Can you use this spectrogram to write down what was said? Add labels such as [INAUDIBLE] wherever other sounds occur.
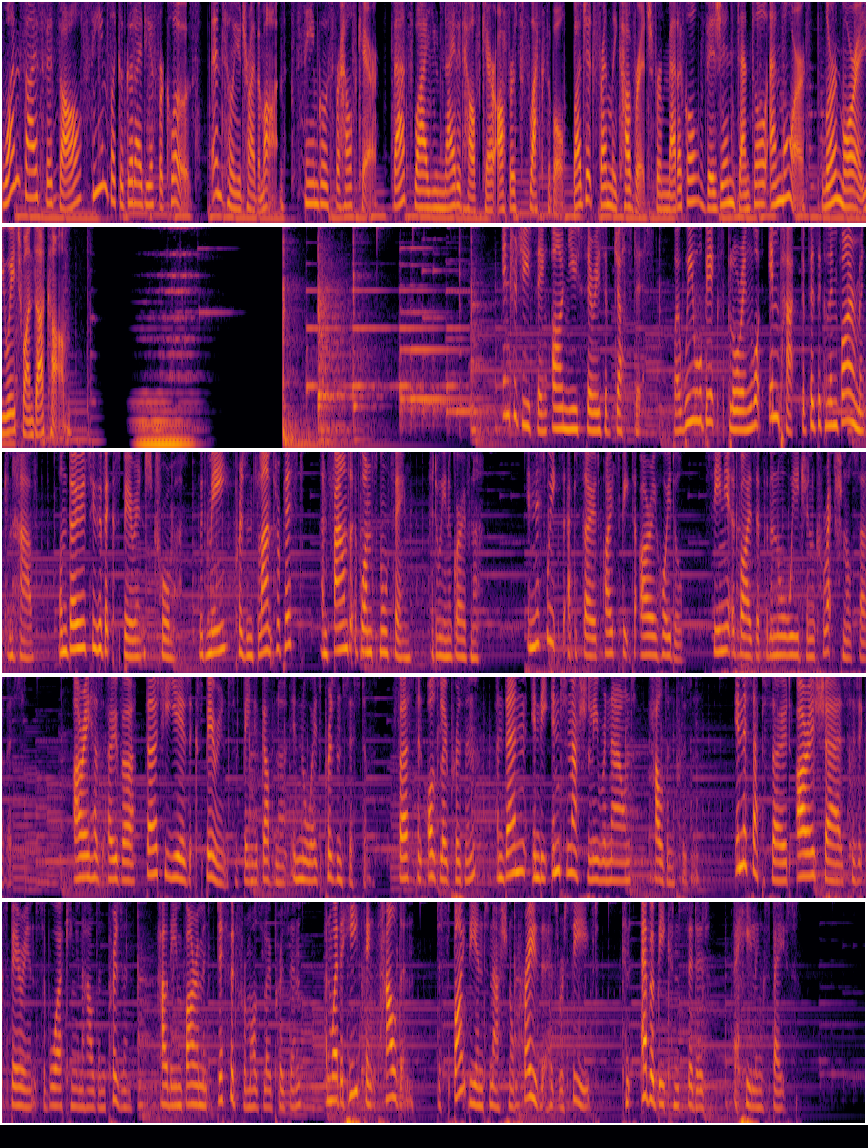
One size fits all seems like a good idea for clothes until you try them on. Same goes for healthcare. That's why United Healthcare offers flexible, budget friendly coverage for medical, vision, dental, and more. Learn more at uh1.com. Introducing our new series of Justice, where we will be exploring what impact the physical environment can have on those who have experienced trauma. With me, prison philanthropist and founder of One Small Thing, Edwina Grosvenor. In this week's episode, I speak to Are Høidal, Senior Advisor for the Norwegian Correctional Service. Are has over 30 years' experience of being a governor in Norway's prison system, first in Oslo Prison and then in the internationally renowned Halden Prison. In this episode, Are shares his experience of working in Halden Prison, how the environment differed from Oslo Prison, and whether he thinks Halden, despite the international praise it has received, can ever be considered a healing space.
